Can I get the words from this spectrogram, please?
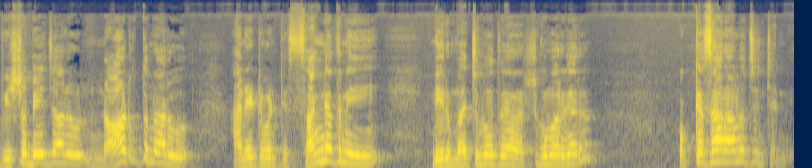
విషబీజాలు నాటుతున్నారు అనేటువంటి సంగతిని మీరు మర్చిపోతున్నారు. హర్ష కుమార్ గారు ఒక్కసారి ఆలోచించండి.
